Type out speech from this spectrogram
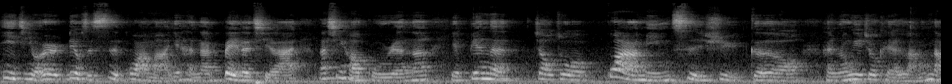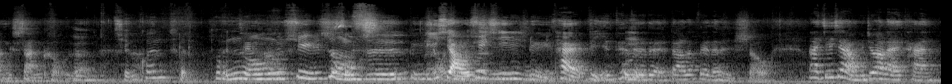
易经有二六十四卦嘛，也很难背得起来。那幸好古人呢也编了叫做卦名次序歌哦，很容易就可以朗朗上口了。乾坤屯，屯龙序宋诗，比小溪吕太平。对对对，大家都背得很熟。那接下来我们就要来谈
